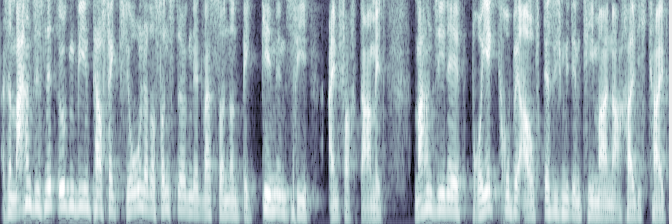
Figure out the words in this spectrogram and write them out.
Also machen Sie es nicht irgendwie in Perfektion oder sonst irgendetwas, sondern beginnen Sie einfach damit. Machen Sie eine Projektgruppe auf, die sich mit dem Thema Nachhaltigkeit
